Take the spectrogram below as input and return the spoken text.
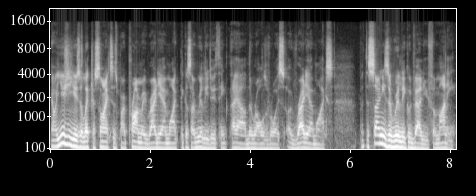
Now I usually use Lectrosonics as my primary radio mic because I really do think they are the Rolls Royce of radio mics. But the Sony's a really good value for money.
